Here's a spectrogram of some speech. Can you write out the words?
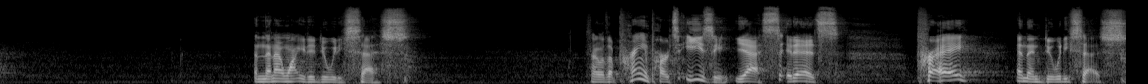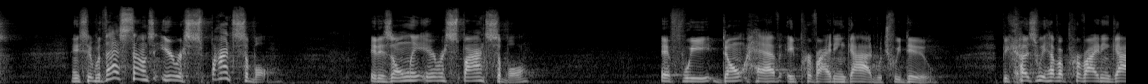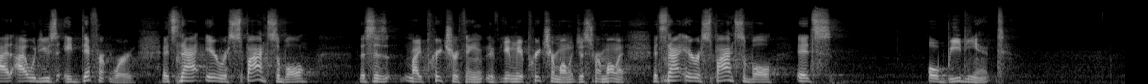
and then I want you to do what he says. So the praying part's easy. Yes, it is. Pray and then do what he says. And he said, Well, that sounds irresponsible. It is only irresponsible if we don't have a providing God, which we do. Because we have a providing God, I would use a different word. It's not irresponsible. This is my preacher thing. If you give me a preacher moment just for a moment, it's not irresponsible, it's obedient.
